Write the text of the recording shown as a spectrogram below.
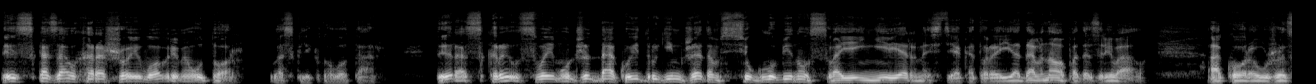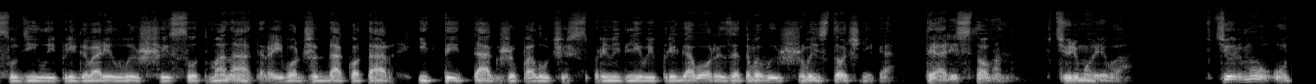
«Ты сказал хорошо и вовремя, Утор!» — воскликнул Отар. Ты раскрыл своему джедаку и другим джедам всю глубину своей неверности, о которой я давно подозревал. Акора уже судил и приговорил высший суд Монатора, и вот джедак Отар, и ты также получишь справедливый приговор из этого высшего источника. Ты арестован. В тюрьму его. В тюрьму у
